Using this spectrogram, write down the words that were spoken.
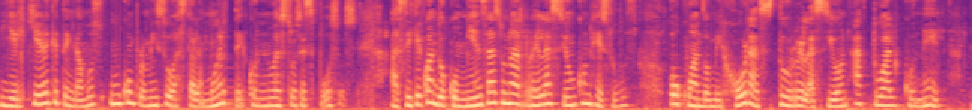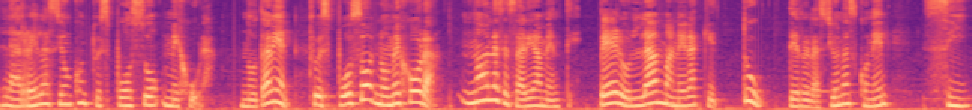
y Él quiere que tengamos un compromiso hasta la muerte con nuestros esposos. Así que cuando comienzas una relación con Jesús o cuando mejoras tu relación actual con Él, la relación con tu esposo mejora. Nota bien, tu esposo no mejora, no necesariamente pero la manera que tú te relacionas con Él sí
